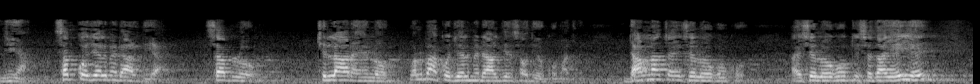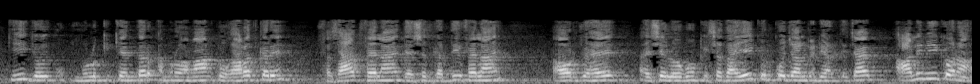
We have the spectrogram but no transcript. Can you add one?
جی ہاں سب کو جیل میں ڈال دیا۔ سب لوگ چلا رہے ہیں لوگ۔ علماء کو جیل میں ڈال دیا سعودی حکومت نے۔ ڈالنا چاہیے ایسے لوگوں کو۔ ایسے لوگوں کی سزا یہی ہے کہ جو ملک کے اندر امن و امان کو غارت کریں، فساد پھیلائیں، دہشت گردی پھیلائیں، اور جو ہے ایسے لوگوں کی سزا یہی کہ ان کو جال میں ڈال دیں چاہے عالم ہی کو نہ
